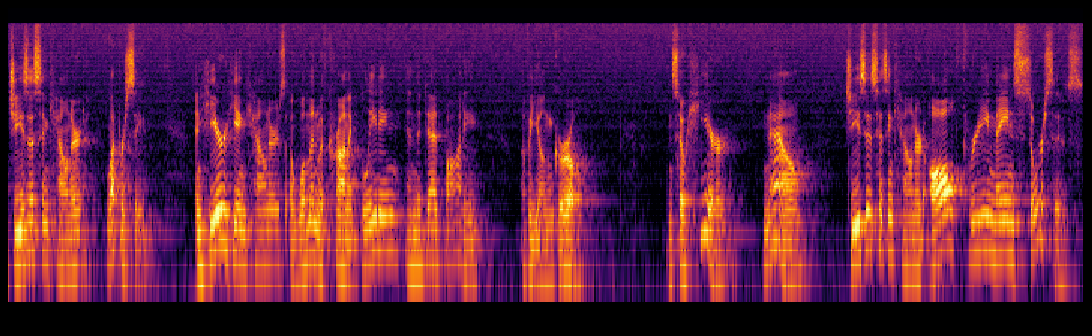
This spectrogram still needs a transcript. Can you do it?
Jesus encountered leprosy. And here he encounters a woman with chronic bleeding and the dead body of a young girl. And so here, now, Jesus has encountered all three main sources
